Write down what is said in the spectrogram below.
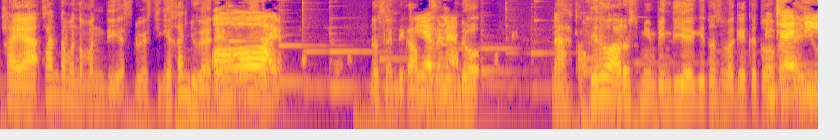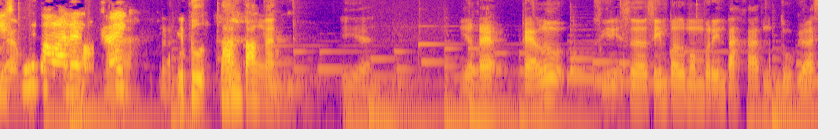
Kayak kan teman-teman di S2 S3 kan juga ada yang Oh, dosen ya. Dosen di kampus Iya. Indo. Nah, tapi lu harus mimpin dia gitu sebagai ketua PTUM. spiritual dan baik. Itu tantangan. Iya. Ya kayak kayak lu si- sesimpel memerintahkan tugas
